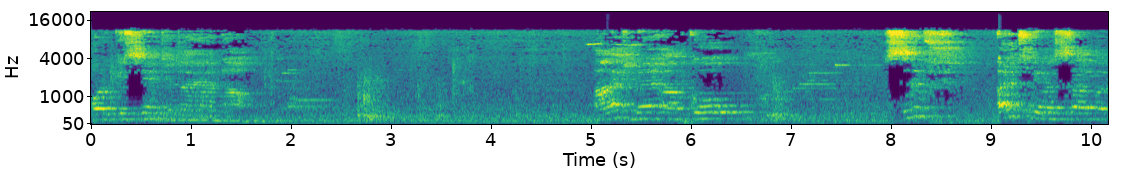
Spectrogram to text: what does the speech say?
और किसने जताया नाम आज मैं आपको सिर्फ अर्थव्यवस्था पर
